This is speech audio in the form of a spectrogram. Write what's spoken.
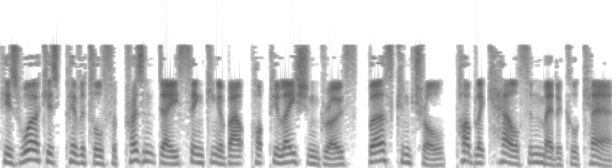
His work is pivotal for present-day thinking about population growth, birth control, public health and medical care.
